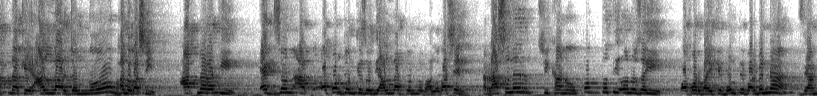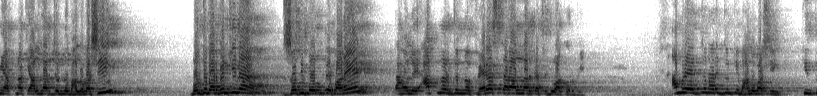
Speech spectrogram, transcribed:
আপনাকে আল্লাহর জন্য ভালোবাসি। আপনারা কি একজন অপরজনকে যদি আল্লাহর জন্য ভালোবাসেন, রাসুলের শিখানো পদ্ধতি অনুযায়ী অপর ভাইকে বলতে পারবেন না যে, আমি আপনাকে আল্লাহর জন্য ভালোবাসি বলতে পারবেন কি না? যদি বলতে পারেন, তাহলে আপনার জন্য ফেরাজ তারা আল্লাহর কাছে দোয়া করবে। আমরা একজন আরেকজনকে ভালোবাসি কিন্তু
